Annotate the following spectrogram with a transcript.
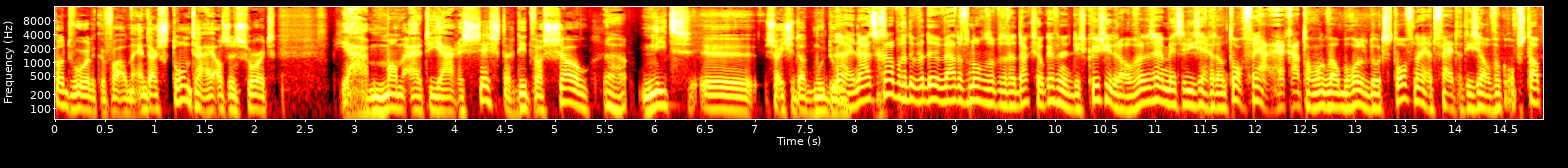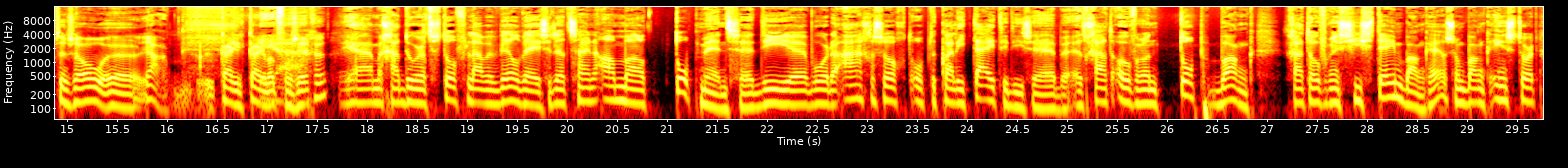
eindverantwoordelijke van. En daar stond hij als een soort ja, man uit de jaren zestig. Dit was zo niet eh, zoals je dat moet doen. Nee, nou, het is grappig. We we hadden vanochtend op de redactie ook even een discussie erover. Er zijn mensen die zeggen dan toch van ja, hij gaat toch ook wel behoorlijk door het stof. Nou ja, het feit dat hij zelf ook opstapt en zo. eh, ja, kan je, kan je wat Ja. van zeggen? Ja, maar gaat door het stof, laten we wel wezen. Dat zijn allemaal topmensen. Die eh, worden aangezocht op de kwaliteiten die ze hebben. Het gaat over een topbank. Het gaat over een systeembank. Hè. Als zo'n bank instort,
